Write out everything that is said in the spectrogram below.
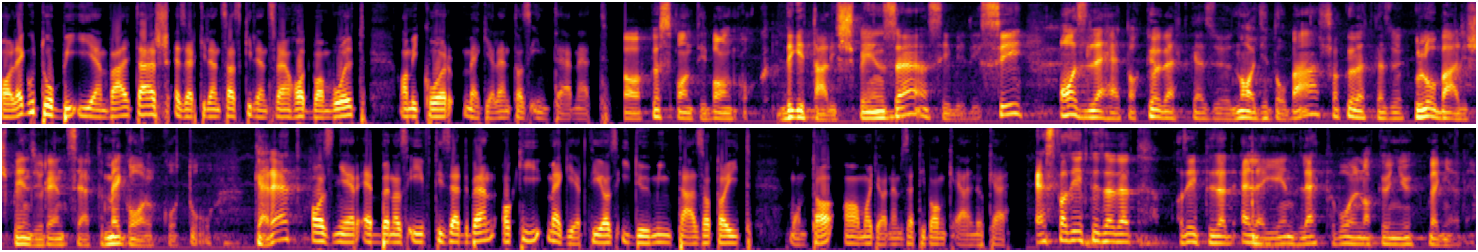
a legutóbbi ilyen váltás 1996-ban volt, amikor megjelent az internet. A központi bankok digitális pénze, CBDC, az lehet a következő nagy dobás, a következő globális pénzrendszert megalkotó keret. Az nyer ebben az évtizedben, aki megérti az idő mintázatait, mondta a Magyar Nemzeti Bank elnöke. Ezt az évtizedet az évtized elején lett volna könnyű megnyerni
